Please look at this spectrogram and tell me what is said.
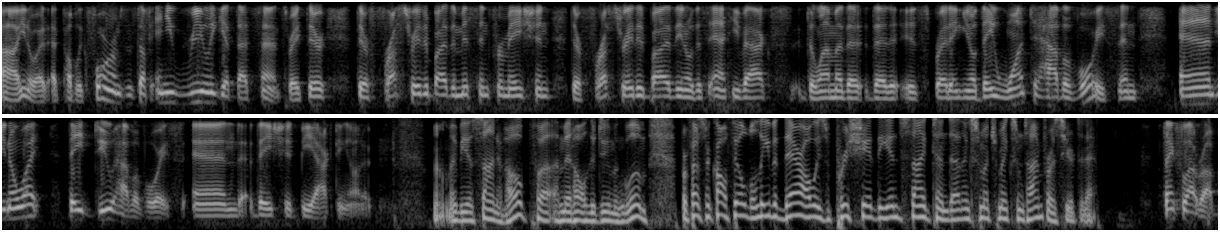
uh, you know, at, at public forums and stuff, and you really get that sense, right? They're they're frustrated by the misinformation. They're frustrated by the, you know this anti-vax dilemma that that is spreading. You know, they want to have a voice, and and you know what? They do have a voice, and they should be acting on it. Well, maybe a sign of hope uh, amid all the doom and gloom. Professor Caulfield, we'll leave it there. Always appreciate the insight, and uh, thanks so much for making some time for us here today. Thanks a lot, Rob.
